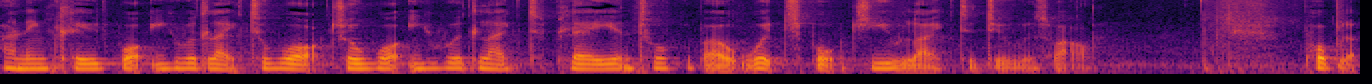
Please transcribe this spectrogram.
And include what you would like to watch or what you would like to play. And talk about which sports you like to do as well. Public.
